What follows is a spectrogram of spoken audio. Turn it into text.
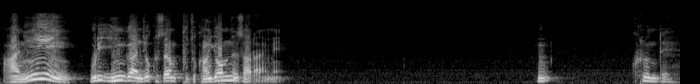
아니, 우리 인간적 그 사람 부족한 게 없는 사람이에요. 응? 그런데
